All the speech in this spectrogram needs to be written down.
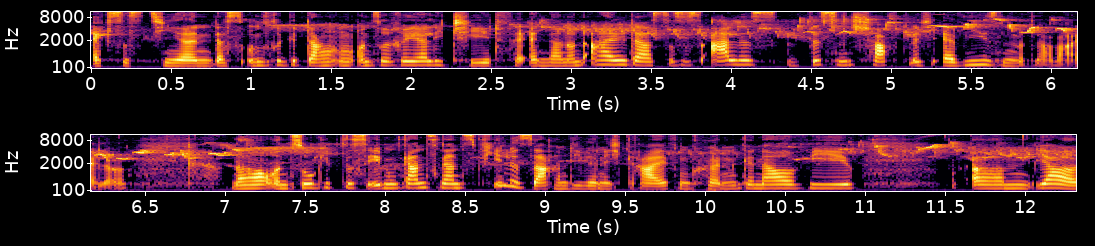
existieren, dass unsere Gedanken unsere Realität verändern und all das, das ist alles wissenschaftlich erwiesen mittlerweile. Ne, und so gibt es eben ganz, ganz viele Sachen, die wir nicht greifen können. Genau wie, ähm, ja,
